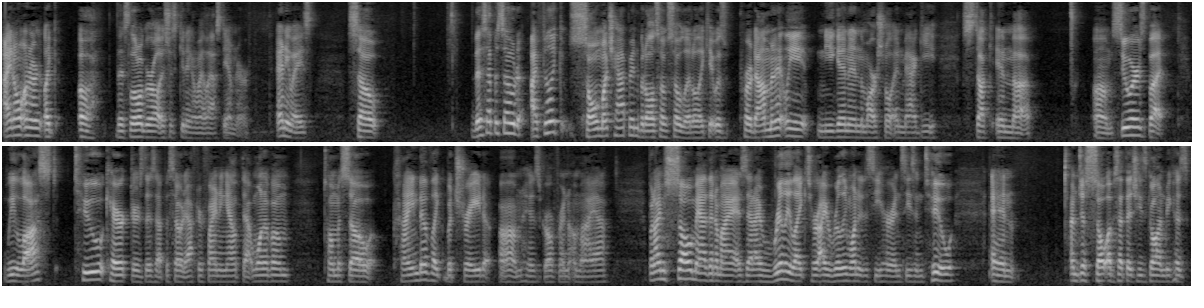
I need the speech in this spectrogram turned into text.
I don't under like oh this little girl is just getting on my last damn nerve. Anyways, so this episode I feel like so much happened, but also so little. Like it was predominantly Negan and the Marshal and Maggie stuck in the um, sewers, but we lost two characters this episode after finding out that one of them, Tommaso, kind of like betrayed um, his girlfriend Amaia. But I'm so mad that Amaia is dead. I really liked her. I really wanted to see her in season two. And I'm just so upset that she's gone because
